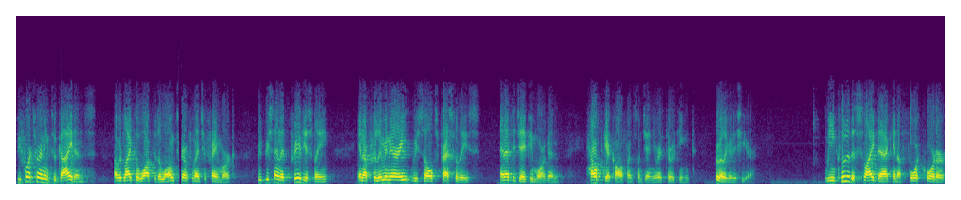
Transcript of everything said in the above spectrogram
Before turning to guidance, I would like to walk through the long-term financial framework we presented previously in our preliminary results press release and at the J.P. Morgan Healthcare Conference on January 13th earlier this year. We included a slide deck in our fourth quarter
